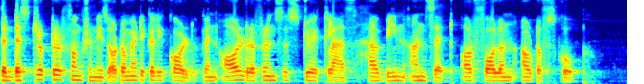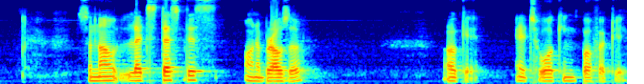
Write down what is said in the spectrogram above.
the destructor function is automatically called when all references to a class have been unset or fallen out of scope so now let's test this on a browser. Okay it's working perfectly.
